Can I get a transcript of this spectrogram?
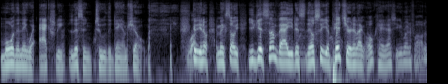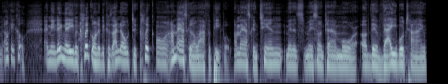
more than they will actually listen to the damn show. Because you know, I mean, so you get some value. Just they'll see your picture and they're like, okay, that's you running for alderman. Okay, cool. I mean, they may even click on it because I know to click on. I'm asking a lot for people. I'm asking ten minutes, maybe sometime more of their valuable time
